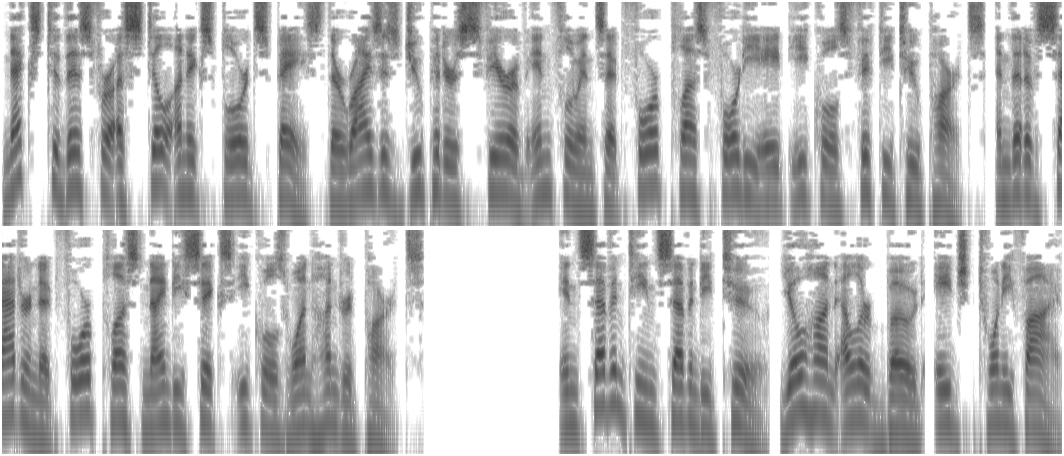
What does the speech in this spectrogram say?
Next to this for a still unexplored space there rises Jupiter's sphere of influence at 4 plus 48 equals 52 parts, and that of Saturn at 4 plus 96 equals 100 parts. In 1772, Johann Elert Bode, aged 25,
